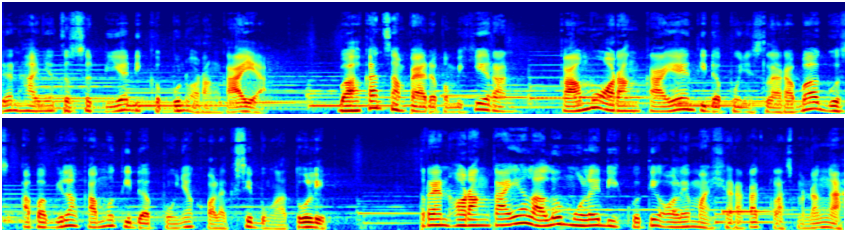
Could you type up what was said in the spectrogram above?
dan hanya tersedia di kebun orang kaya. Bahkan sampai ada pemikiran, kamu orang kaya yang tidak punya selera bagus apabila kamu tidak punya koleksi bunga tulip. Tren orang kaya lalu mulai diikuti oleh masyarakat kelas menengah.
